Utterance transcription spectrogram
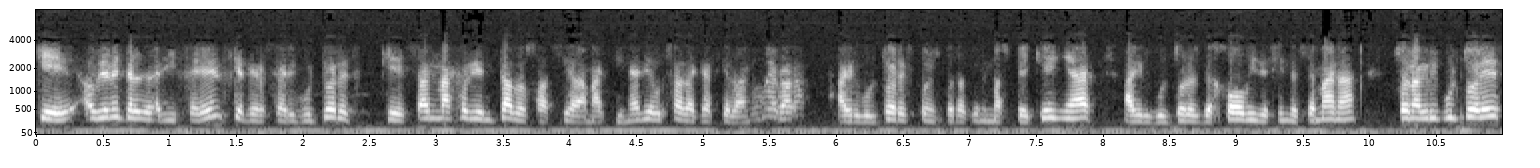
que obviamente la diferencia de los agricultores que están más orientados hacia la maquinaria usada que hacia la nueva, agricultores con explotaciones más pequeñas, agricultores de hobby, de fin de semana, son agricultores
